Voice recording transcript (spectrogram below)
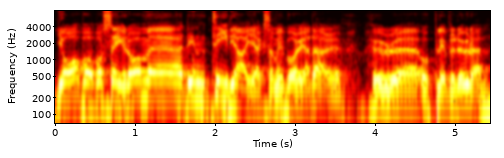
Ja, vad, vad säger du om din tid i Ajax, om vi börjar där? Hur upplevde du den?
